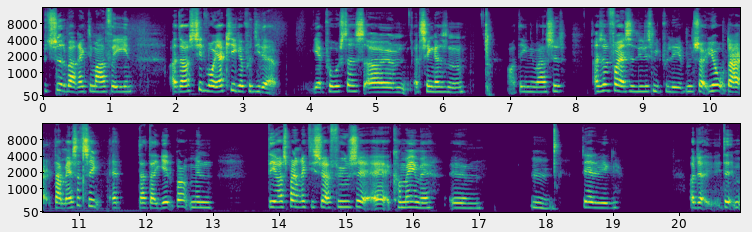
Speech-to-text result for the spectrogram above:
betyder det bare rigtig meget for en. Og der er også tit, hvor jeg kigger på de der ja, posters, og, øhm, og tænker sådan, åh, det er egentlig meget sødt. Og så får jeg altså et lille smil på læben. Så jo, der, der er masser af ting, at der, der hjælper, men det er også bare en rigtig svær følelse at komme af med. Øhm, mm. det er det virkelig. Og der, det,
